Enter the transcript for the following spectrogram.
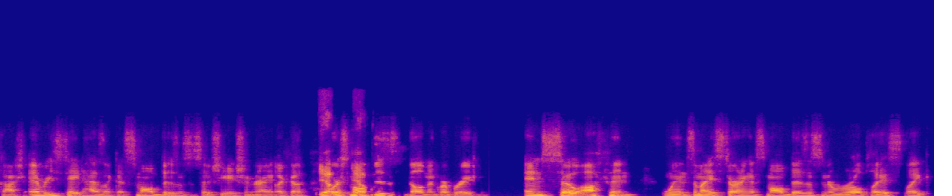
gosh, every state has like a small business association, right? Like a Yep, or a small yep. business development corporation. And so often when somebody's starting a small business in a rural place, like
